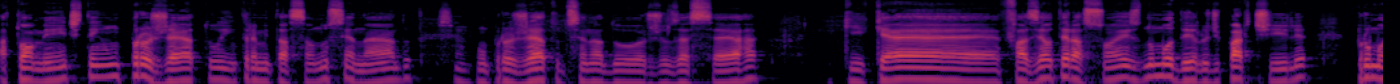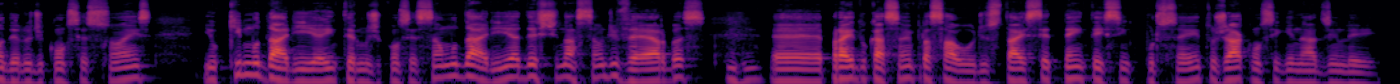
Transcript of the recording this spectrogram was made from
atualmente tem um projeto em tramitação no Senado, Sim. um projeto do senador José Serra, que quer fazer alterações no modelo de partilha para o modelo de concessões e o que mudaria em termos de concessão, mudaria a destinação de verbas uhum. é, para a educação e para a saúde. Os tais 75% já consignados em lei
